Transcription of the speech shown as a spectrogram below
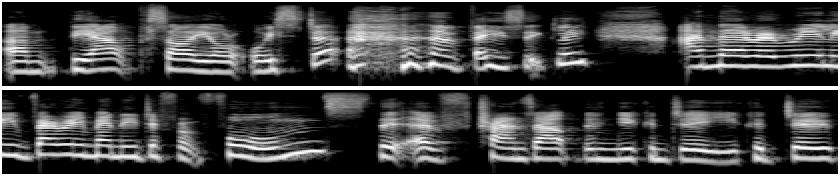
Um, the Alps are your oyster, basically. And there are really very many different forms of Transalp that you can do. You could do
